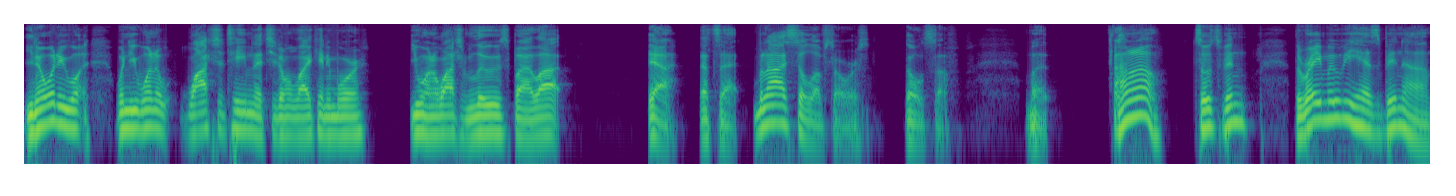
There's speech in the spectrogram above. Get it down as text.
You know when you want when you want to watch a team that you don't like anymore, you want to watch them lose by a lot. Yeah, that's that. But I still love Star Wars, the old stuff. But I don't know. So it's been the Rey movie has been uh,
